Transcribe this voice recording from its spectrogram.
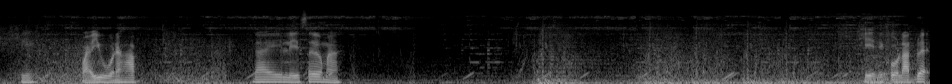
โอเคไหวอยู่นะครับ ได้เลเซอร์มา เคได้โกลัดด้วย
